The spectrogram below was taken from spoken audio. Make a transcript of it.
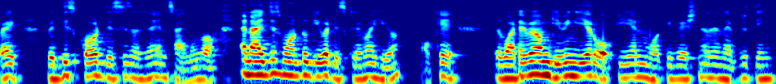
right with this code this is Ajay and signing off and I just want to give a disclaimer here okay whatever i'm giving opinion motivational and everything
